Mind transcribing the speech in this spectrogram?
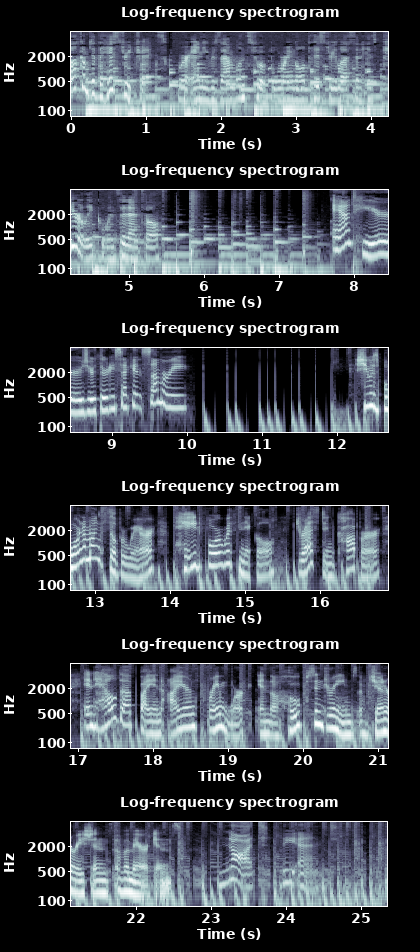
Welcome to the History Chicks, where any resemblance to a boring old history lesson is purely coincidental. And here's your 30 second summary. She was born among silverware, paid for with nickel, dressed in copper, and held up by an iron framework and the hopes and dreams of generations of Americans. Not the end.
